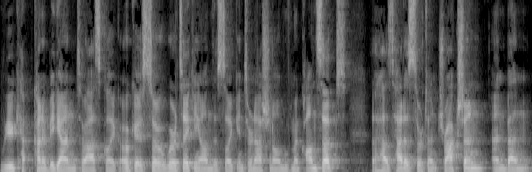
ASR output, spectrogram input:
we kind of began to ask like, okay, so we're taking on this like international movement concept that has had a certain traction and been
